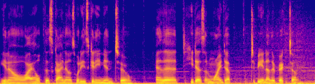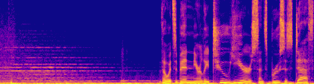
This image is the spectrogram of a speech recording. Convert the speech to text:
You know, I hope this guy knows what he's getting into and that he doesn't wind up to be another victim. Though it's been nearly two years since Bruce's death,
